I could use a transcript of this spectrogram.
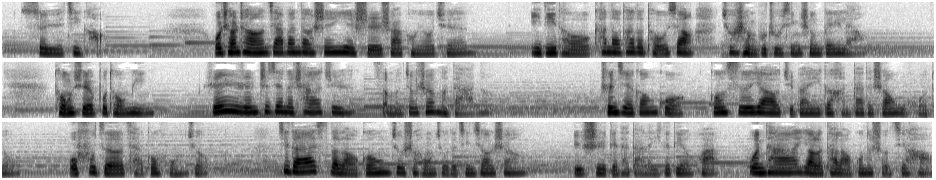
“岁月静好”。我常常加班到深夜时刷朋友圈，一低头看到他的头像，就忍不住心生悲凉。同学不同命。人与人之间的差距怎么就这么大呢？春节刚过，公司要举办一个很大的商务活动，我负责采购红酒。记得 S 的老公就是红酒的经销商，于是给他打了一个电话，问他要了她老公的手机号。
